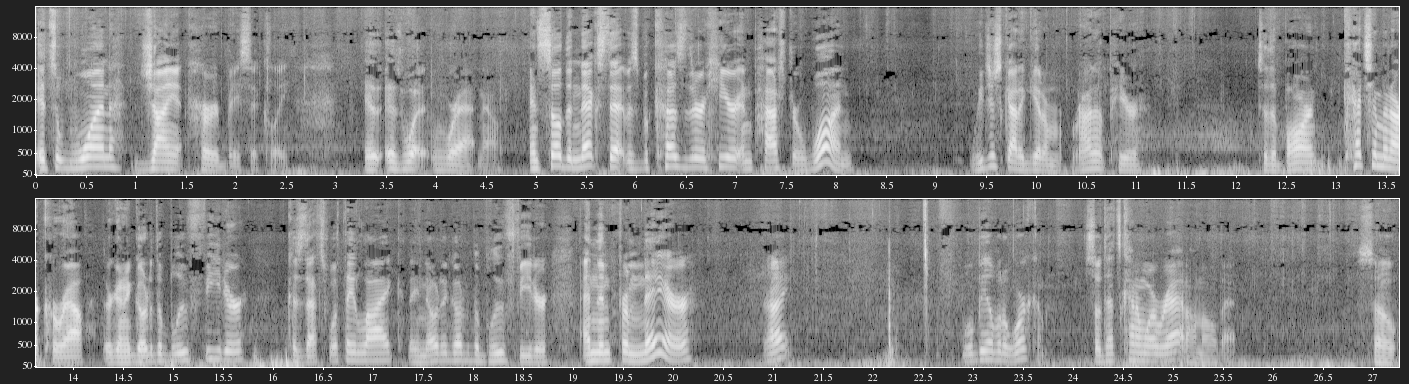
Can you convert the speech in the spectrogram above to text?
It's one giant herd, basically, is, is what we're at now. And so the next step is because they're here in pasture one, we just got to get them right up here to the barn, catch them in our corral. They're going to go to the blue feeder because that's what they like. They know to go to the blue feeder. And then from there, right, we'll be able to work them. So that's kind of where we're at on all that. So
